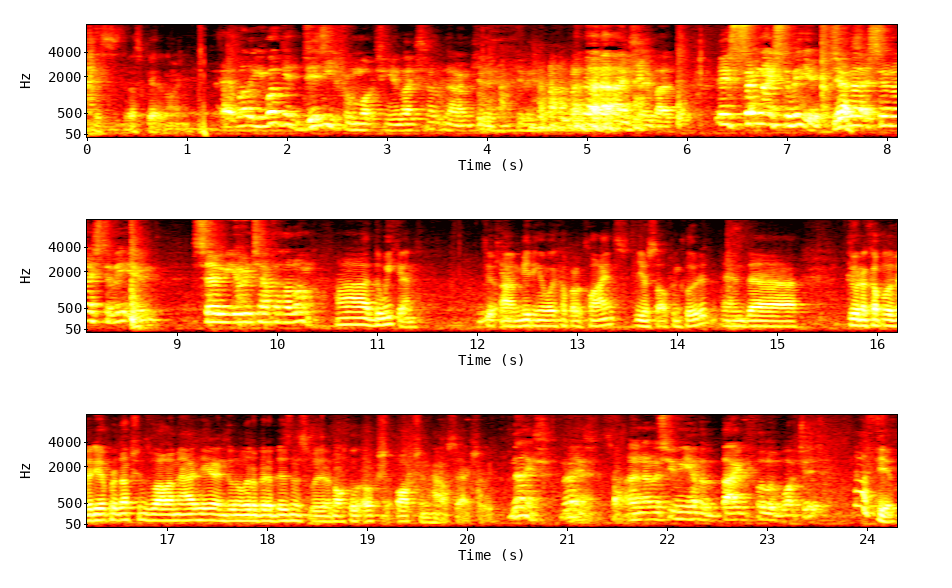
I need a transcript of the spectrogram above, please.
It does get annoying. Uh, well, you won't get dizzy from watching it. Like, so, no, I'm kidding. I'm kidding. I'm so bad. It's so nice to meet you. So, Yes. ni- so nice to meet you. So you're in town for how long? Uh, the weekend. Do, uh, meeting with a couple of clients, yourself included, and uh, doing a couple of video productions while I'm out here, and doing a little bit of business with an local auction, auction house actually. Nice, nice. Yeah, so- And I'm assuming you have a bag full of watches. A few.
